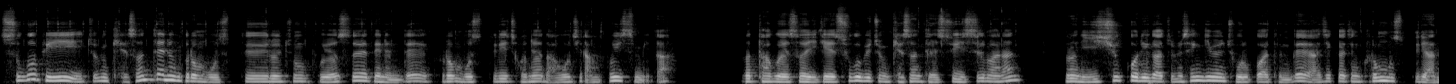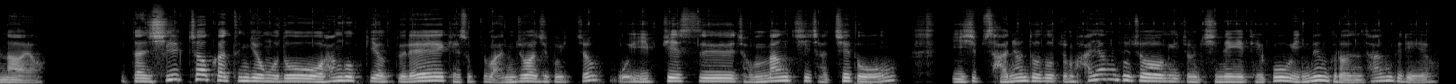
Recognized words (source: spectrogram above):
수급이 좀 개선되는 그런 모습들을 좀 보였어야 되는데 그런 모습들이 전혀 나오질 않고 있습니다. 그렇다고 해서 이게 수급이 좀 개선될 수 있을 만한 그런 이슈거리가 좀 생기면 좋을 것 같은데 아직까지는 그런 모습들이 안 나와요. 일단 실적 같은 경우도 한국 기업들의 계속 좀 안 좋아지고 있죠. 뭐 EPS 전망치 자체도 24년도도 좀 하향 조정이 좀 진행이 되고 있는 그런 사항들이에요.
